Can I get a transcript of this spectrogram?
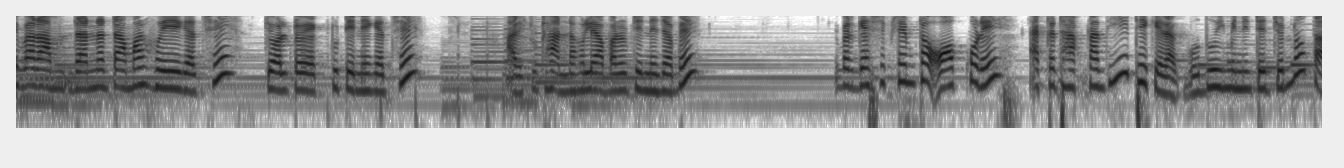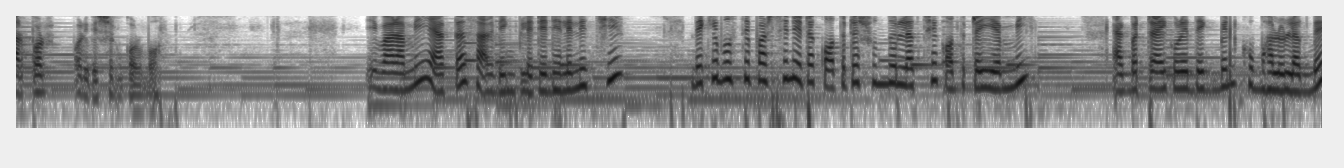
এবার রান্নাটা আমার হয়ে গেছে। জলটা একটু টেনে গেছে। আর একটু ঠান্ডা হলে আবারও টেনে যাবে। এবার গ্যাসের ফ্লেমটা অফ করে একটা ঢাকনা দিয়ে ঢেকে রাখব। দুই মিনিটের জন্য তারপর পরিবেশন করব। এবার আমি একটা সার্ভিং প্লেটে ঢেলে নিচ্ছি। দেখে বুঝতে পারছেন এটা কতটা সুন্দর লাগছে, কতটাই ইয়াম্মি একবার ট্রাই করে দেখবেন, খুব ভালো লাগবে।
